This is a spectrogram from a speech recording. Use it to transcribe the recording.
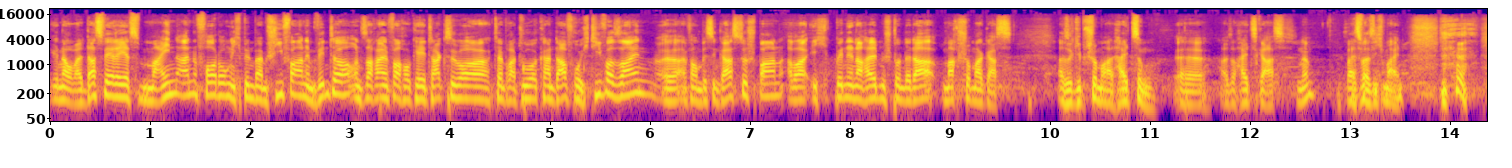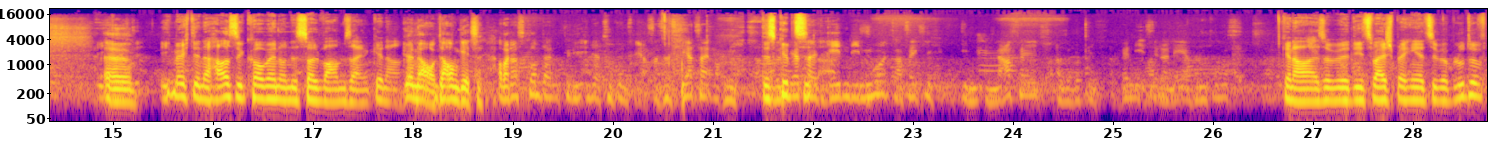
Genau, weil das wäre jetzt meine Anforderung. Ich bin beim Skifahren im Winter und sage einfach, okay, tagsüber Temperatur kann darf ruhig tiefer sein, äh, einfach ein bisschen Gas zu sparen, aber ich bin in einer halben Stunde da, mach schon mal Gas. Also gib schon mal Heizung, äh, also Heizgas, ne? Weißt was ich meine? Äh, ich möchte nach Hause kommen und es soll warm sein, genau. Genau, darum geht es. Aber das kommt dann für die, in der Zukunft erst. Das ist derzeit noch nicht. Das also gibt's, derzeit reden die nur tatsächlich im, im Nahfeld, also wirklich, Handy ist in der Nähe, Bluetooth. Genau, also wir, die zwei sprechen jetzt über Bluetooth.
